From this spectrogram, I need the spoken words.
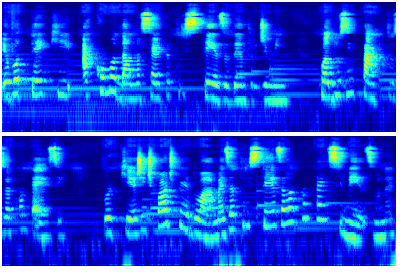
eu vou ter que acomodar uma certa tristeza dentro de mim quando os impactos acontecem, porque a gente pode perdoar, mas a tristeza ela acontece mesmo, né?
